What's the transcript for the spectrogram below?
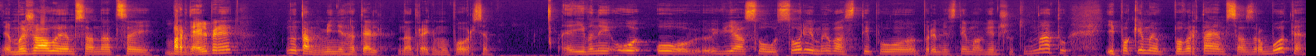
Ми жалуємося на цей бордель, блядь, ну там міні-готель на третьому поверсі. І вони о, о, are so sorry, ми вас, типу, перемістимо в іншу кімнату. І поки ми повертаємося з роботи,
